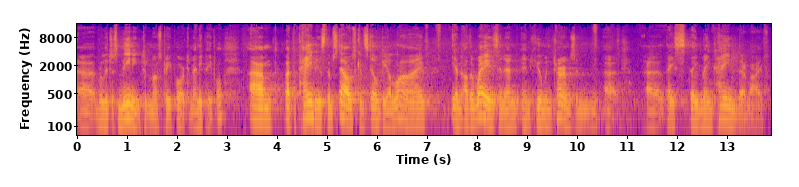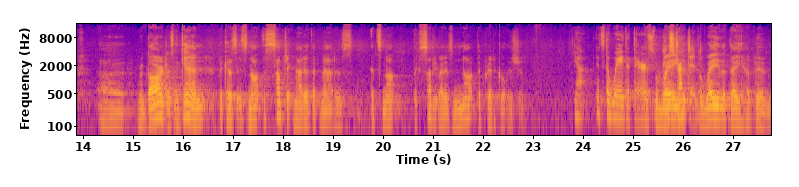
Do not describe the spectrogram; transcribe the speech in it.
uh, religious meaning to most people or to many people, um, but the paintings themselves can still be alive in other ways, in, in, in human terms, and uh, uh, they, they maintain their life uh, regardless, again, because it's not the subject matter that matters. It's not, the subject matter is not the critical issue. Yeah, it's the way that they're It's the way, constructed. that, the way that they have been,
